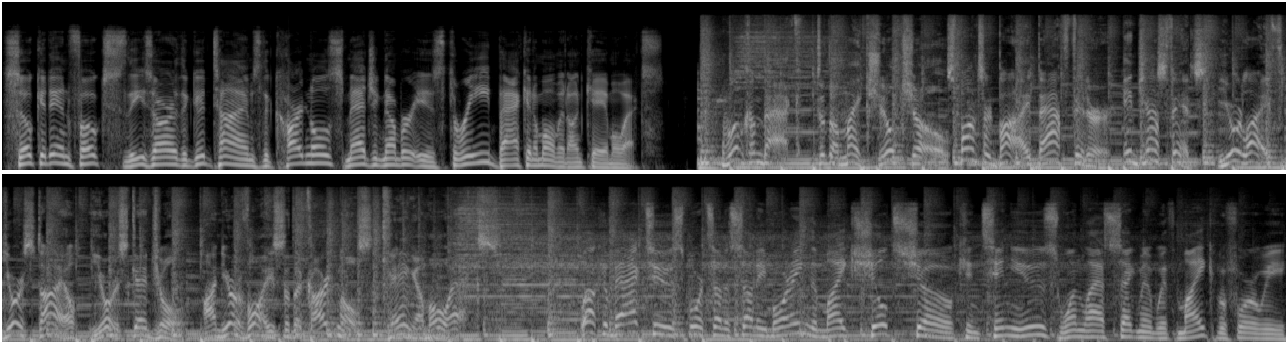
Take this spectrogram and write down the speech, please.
Soak it in, folks. These are the good times. The Cardinals' magic number is three. Back in a moment on KMOX. Welcome back to the Mike Shildt Show, sponsored by Bath Fitter. It just fits your life, your style, your schedule. On your voice of the Cardinals, KMOX. Welcome back to Sports on a Sunday morning. The Mike Shildt Show continues. One last segment with Mike before we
